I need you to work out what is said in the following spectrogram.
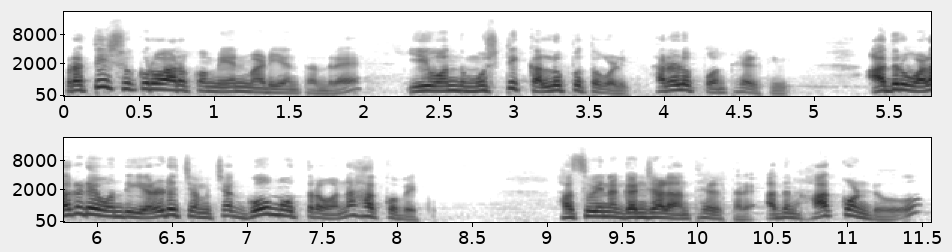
ಪ್ರತಿ ಶುಕ್ರವಾರಕ್ಕೊಮ್ಮೆ ಏನು ಮಾಡಿ ಅಂತಂದರೆ ಈ ಒಂದು ಮುಷ್ಟಿ ಕಲ್ಲುಪ್ಪು ತಗೊಳ್ಳಿ. ಹರಳುಪ್ಪು ಅಂತ ಹೇಳ್ತೀವಿ. ಅದ್ರ ಒಳಗಡೆ ಒಂದು ಎರಡು ಚಮಚ ಗೋಮೂತ್ರವನ್ನು ಹಾಕ್ಕೋಬೇಕು. ಹಸುವಿನ ಗಂಜಾಳ ಅಂತ ಹೇಳ್ತಾರೆ. ಅದನ್ನು ಹಾಕ್ಕೊಂಡು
